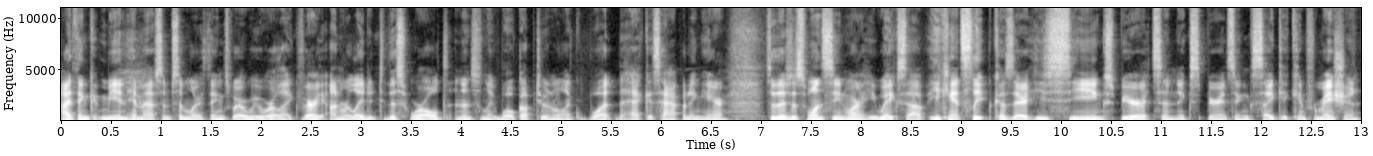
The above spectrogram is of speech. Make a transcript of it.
I think me and him have some similar things where we were like very unrelated to this world, and then suddenly woke up to it, and we're like, "What the heck is happening here?" So there's this one scene where he wakes up, he can't sleep because there he's seeing spirits and experiencing psychic information,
